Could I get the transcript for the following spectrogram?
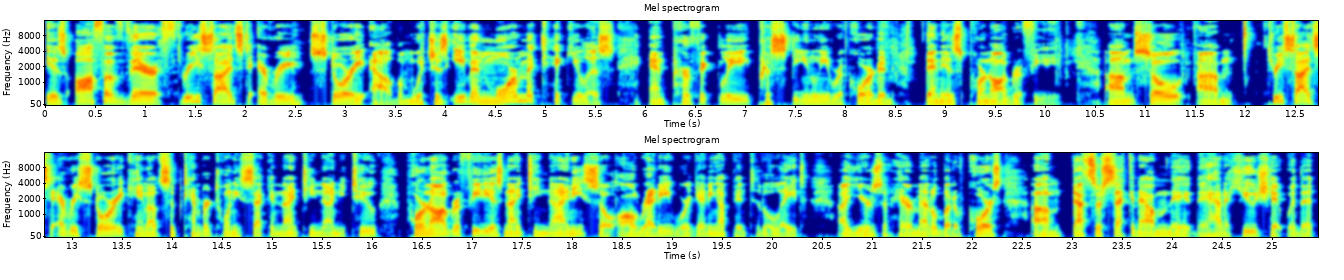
is off of their Three Sides to Every Story album, which is even more meticulous and perfectly, pristinely recorded than is Pornograffitti. Um, so, um, Three Sides to Every Story came out September 22nd, 1992. Pornograffitti is 1990, so already we're getting up into the late uh, years of hair metal. But of course, um, that's their second album. They they had a huge hit with it.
